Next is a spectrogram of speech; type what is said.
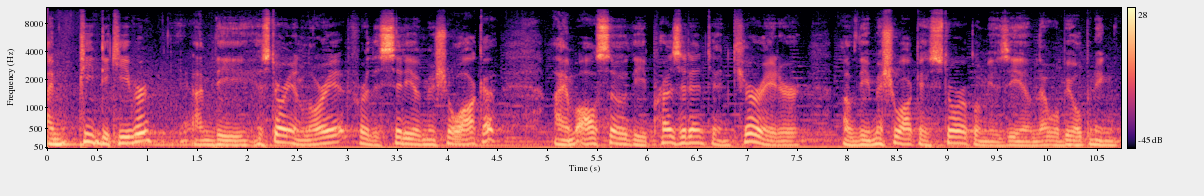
I'm Pete DeKever. I'm the Historian Laureate for the City of Mishawaka. I am also the President and Curator of the Mishawaka Historical Museum that will be opening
